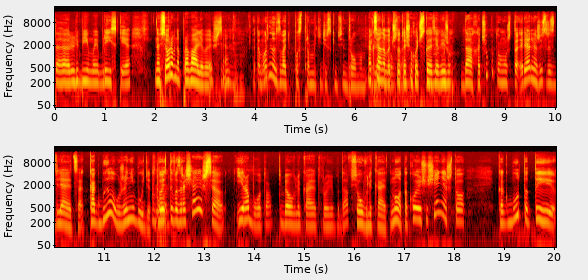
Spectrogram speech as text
э, любимые, близкие, но все равно проваливаешься. Это можно назвать посттравматическим синдромом? Оксана вот что-то еще хочет сказать, я вижу. Да, хочу, потому что реально жизнь разделяется. Как было, уже не будет. Вот. То есть ты возвращаешься, и работа тебя увлекает вроде бы, да, все увлекает. Но такое ощущение, что как будто ты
